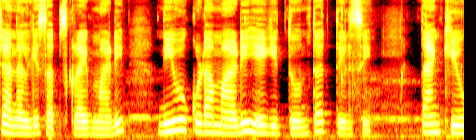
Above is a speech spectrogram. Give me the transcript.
ಚಾನಲ್ಗೆ ಸಬ್ಸ್ಕ್ರೈಬ್ ಮಾಡಿ. ನೀವು ಕೂಡ ಮಾಡಿ ಹೇಗಿತ್ತು ಅಂತ ತಿಳಿಸಿ. ಥ್ಯಾಂಕ್ ಯು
